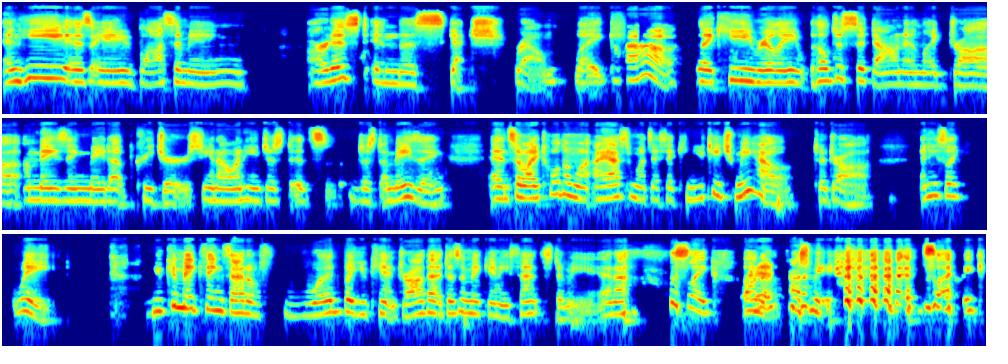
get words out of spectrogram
and he is a blossoming artist in the sketch realm. Like wow. like he really he'll just sit down and like draw amazing made up creatures you know and he just it's just amazing. And so i told him what i asked him once i said can you teach me how to draw? And he's like wait you can make things out of wood, but you can't draw that. It doesn't make any sense to me. And I was like, oh no, trust me. it's like,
